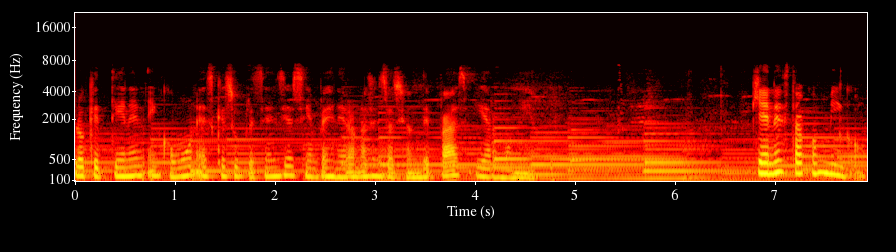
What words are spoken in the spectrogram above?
lo que tienen en común es que su presencia siempre genera una sensación de paz y armonía. ¿Quién está conmigo?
